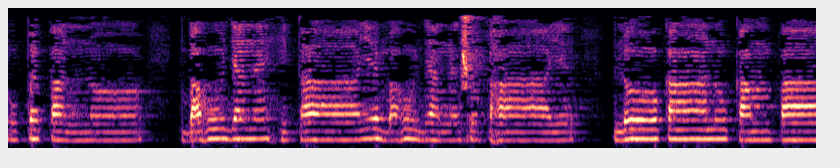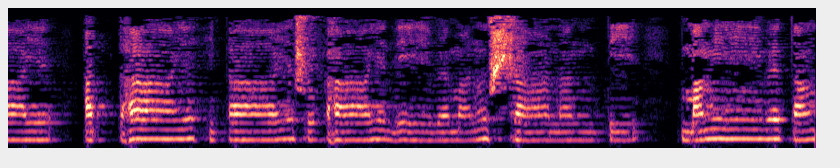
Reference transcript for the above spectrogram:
උපපන්නෝ බහුජන හිතාය බහුජන සුඛාය ලෝකානුකම්පාය අත්ථාය හිතාය සුඛාය දේව මනුස්සානන්ති මමේව තං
